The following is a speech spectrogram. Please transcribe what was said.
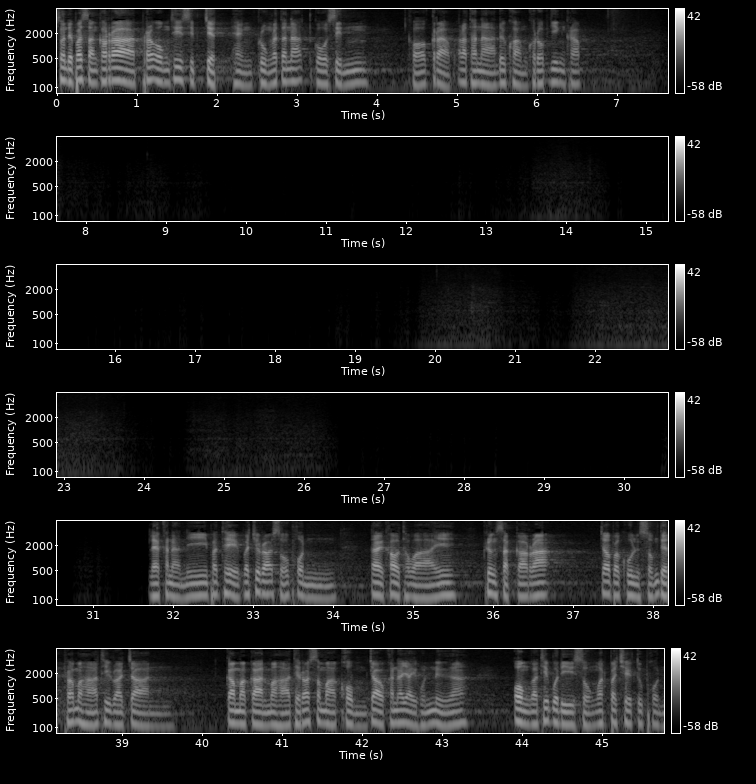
สมเด็จพระสังฆราชพระองค์ที่ 17 แห่งกรุงรัตนโกสินทร์ขอกราบอารัธนาด้วยความเคารพยิ่งครับ และขณะนี้พระเทพวชิระโสพลได้เข้าถวายเครื่องสักการะ เจ้าประคุณสมเด็จพระมหาธีราจารย์ กรรมการมหาเทรสมาคม เจ้าคณะใหญ่หุนเหนือ องค์อธิบดีสงฆ์วัดประเชตุพน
